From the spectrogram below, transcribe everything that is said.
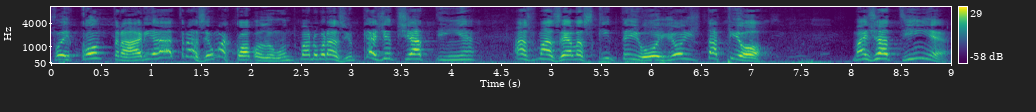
foi contrária a trazer uma Copa do Mundo para o Brasil, porque a gente já tinha as mazelas que tem hoje. Hoje está pior. Mas já tinha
